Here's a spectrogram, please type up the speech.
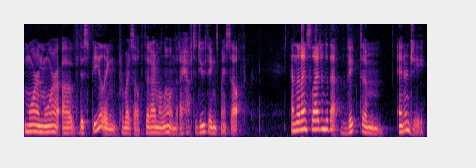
more and more of this feeling for myself that I'm alone, that I have to do things myself. And then I slide into that victim energy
